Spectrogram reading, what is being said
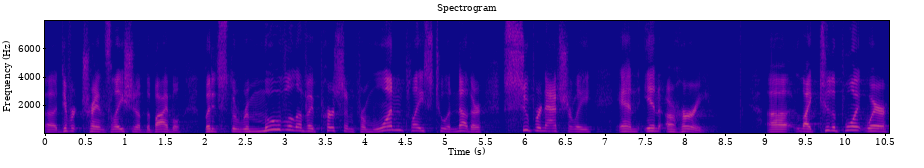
a different translation of the Bible, but it's the removal of a person from one place to another supernaturally and in a hurry uh, like to the point where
